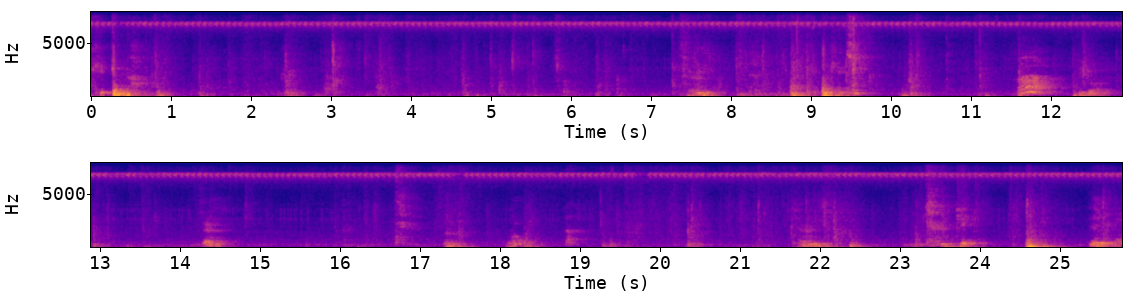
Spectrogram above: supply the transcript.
Kick. Okay. Ah. Kick. There we go.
